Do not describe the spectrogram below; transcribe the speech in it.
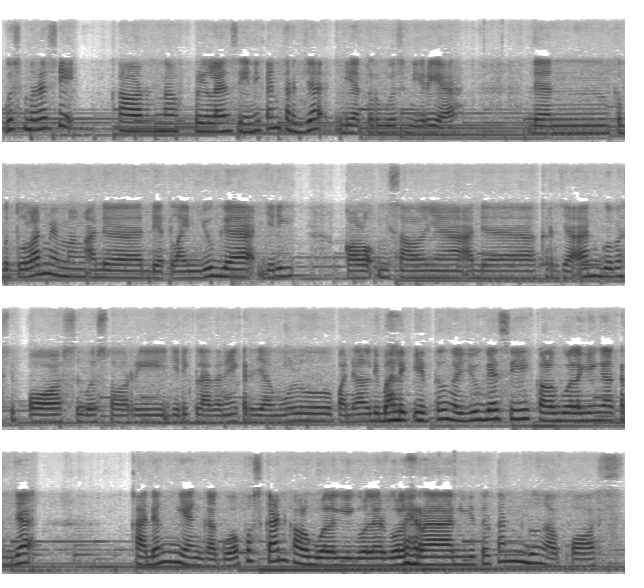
Gue sebenarnya sih karena freelance ini kan kerja diatur gue sendiri ya. Dan kebetulan memang ada deadline juga. Jadi kalau misalnya ada kerjaan gue pasti post gue story. Jadi kelihatannya kerja mulu. Padahal di balik itu nggak juga sih. Kalau gue lagi nggak kerja kadang yang nggak gue post kan kalau gue lagi goler-goleran gitu kan gue nggak post.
